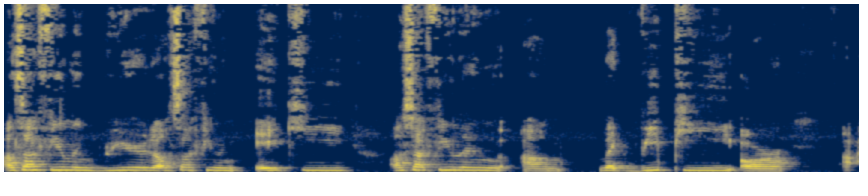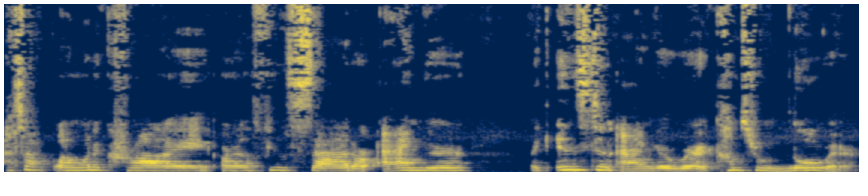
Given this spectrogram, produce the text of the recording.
I'll start feeling weird, I'll start feeling achy, I'll start feeling um, like weepy, or I start, I want to cry, or I'll feel sad or anger, like instant anger where it comes from nowhere.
